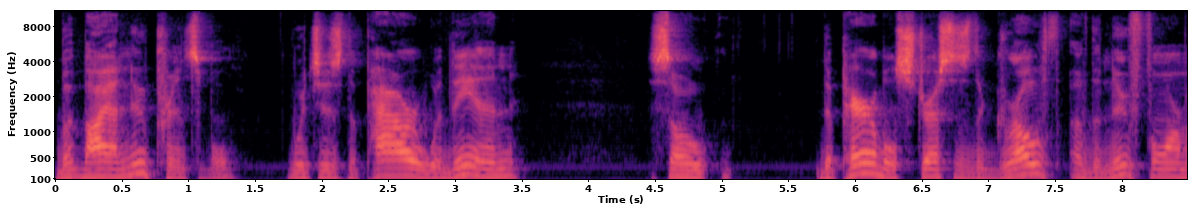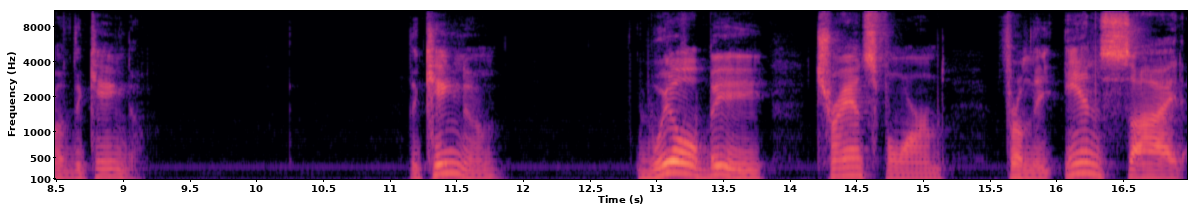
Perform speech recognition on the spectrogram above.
but by a new principle, which is the power within. So the parable stresses the growth of the new form of the kingdom. The kingdom will be transformed from the inside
